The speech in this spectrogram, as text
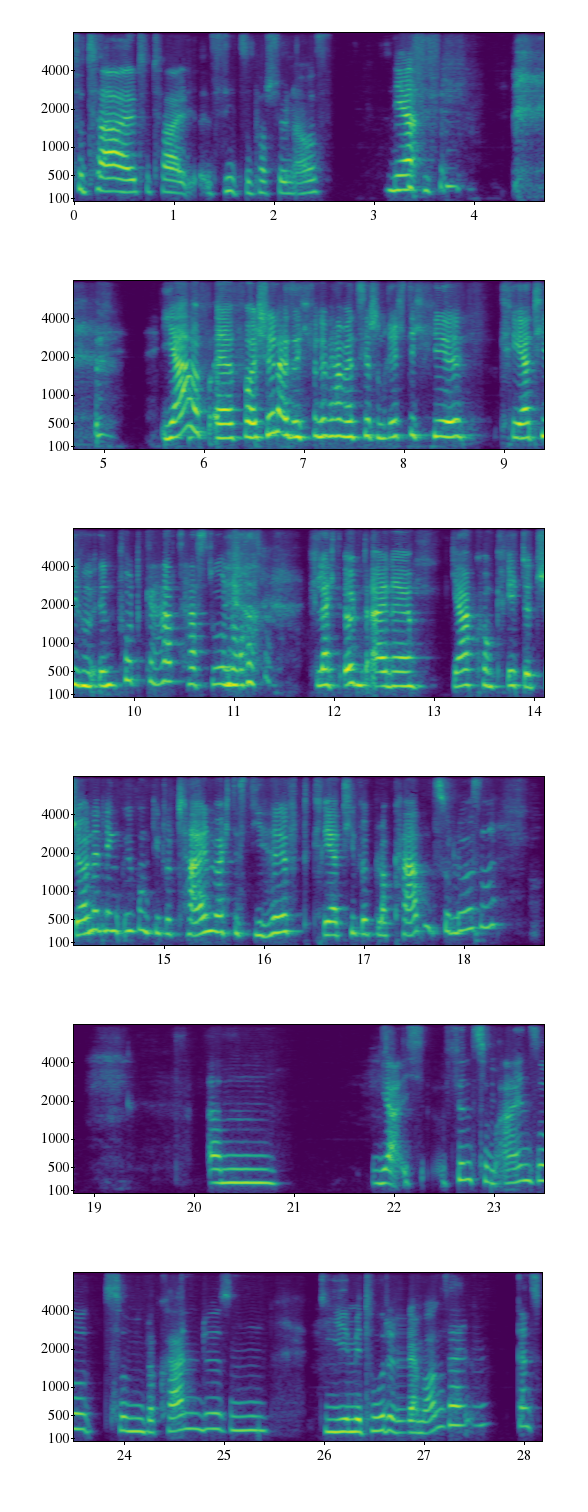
Total, total. Es sieht super schön aus. Ja. ja, äh, voll schön. Also ich finde, wir haben jetzt hier schon richtig viel kreativen Input gehabt. Hast du noch ja. vielleicht irgendeine ja, konkrete Journaling-Übung, die du teilen möchtest, die hilft, kreative Blockaden zu lösen? Ähm, ja, ich finde zum einen so zum Blockadenlösen die Methode der Morgenseiten ganz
